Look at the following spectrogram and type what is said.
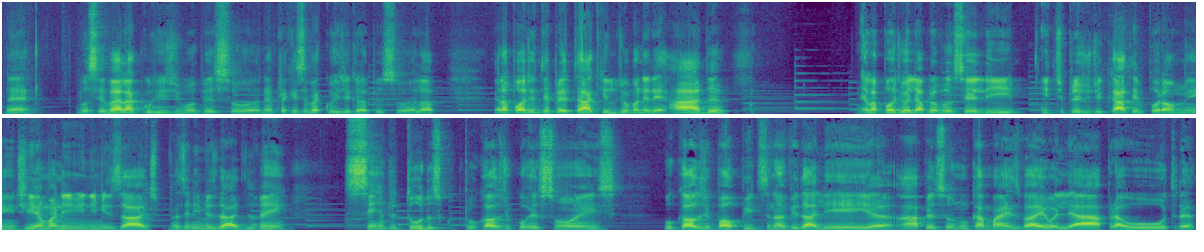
né? Você vai lá corrigir uma pessoa, né? Para que você vai corrigir aquela pessoa? Ela, ela pode interpretar aquilo de uma maneira errada, ela pode olhar para você ali e te prejudicar temporalmente, e é uma inimizade. As inimizades vêm sempre todas por causa de correções, por causa de palpites na vida alheia. Ah, a pessoa nunca mais vai olhar para outra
